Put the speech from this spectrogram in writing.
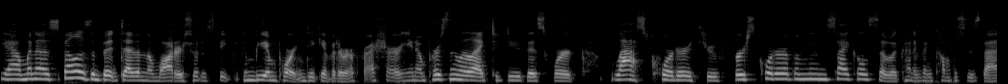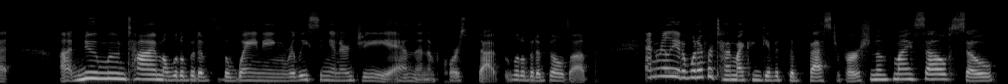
Yeah, when a spell is a bit dead in the water, so to speak, it can be important to give it a refresher. You know, personally, I like to do this work last quarter through first quarter of a moon cycle. So it kind of encompasses that uh, new moon time, a little bit of the waning, releasing energy, and then, of course, that little bit of buildup. And really, at whatever time I can give it the best version of myself. So,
